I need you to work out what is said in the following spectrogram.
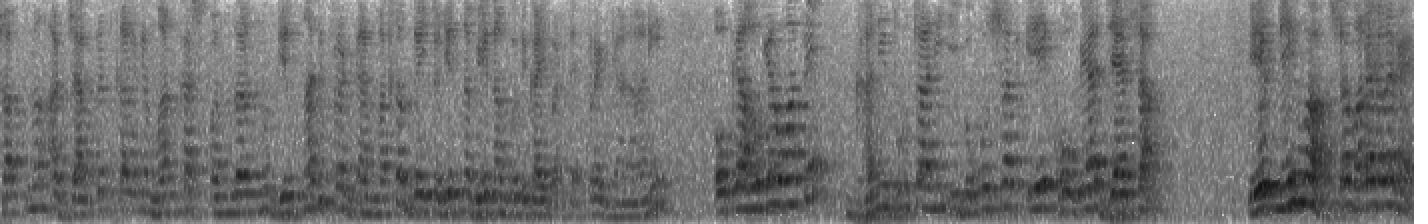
स्वप्न और जागृत काल के मन का स्पंदन जितना भी प्रज्ञान मतलब द्वैत जितना भेद हमको दिखाई पड़ता है, प्रज्ञानानी। और क्या हो गया वहाँ पे? घनीभूतानी वो सब एक हो गया जैसा। एक नहीं हुआ, सब अलग अलग है,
